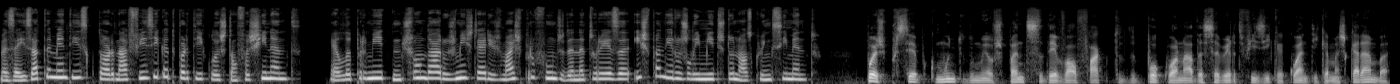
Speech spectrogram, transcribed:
Mas é exatamente isso que torna a física de partículas tão fascinante. Ela permite-nos sondar os mistérios mais profundos da natureza e expandir os limites do nosso conhecimento. Pois percebo que muito do meu espanto se deve ao facto de pouco ou nada saber de física quântica, mas caramba,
